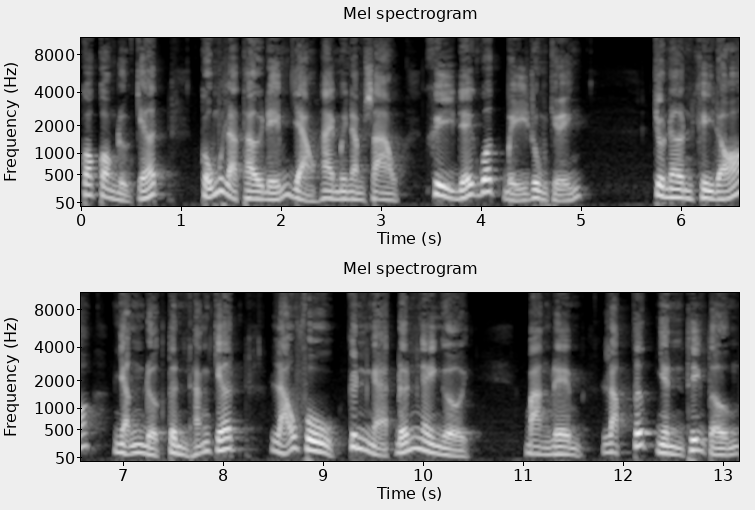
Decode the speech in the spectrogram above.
có con đường chết, cũng là thời điểm vào 20 năm sau khi đế quốc bị rung chuyển. Cho nên khi đó nhận được tin hắn chết, lão phu kinh ngạc đến ngay người. Ban đêm lập tức nhìn thiên tượng,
